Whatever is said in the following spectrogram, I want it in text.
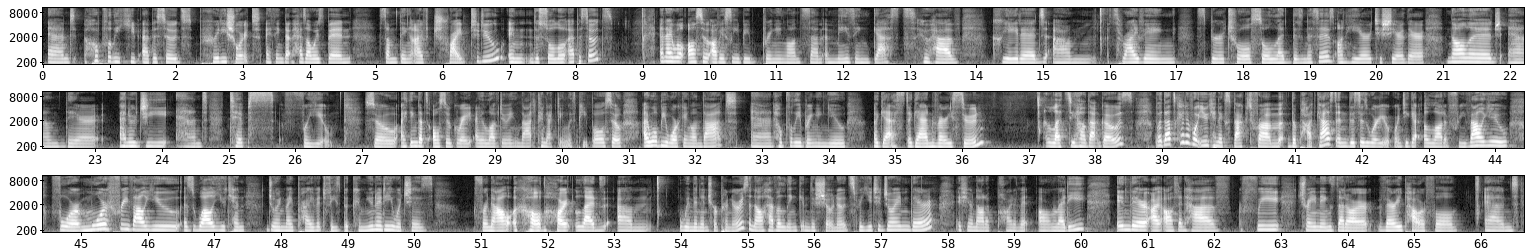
and hopefully keep episodes pretty short. I think that has always been something I've tried to do in the solo episodes. And I will also obviously be bringing on some amazing guests who have created um, thriving spiritual soul led businesses on here to share their knowledge and their energy and tips for you. So I think that's also great. I love doing that, connecting with people. So I will be working on that and hopefully bringing you a guest again very soon. Let's see how that goes. But that's kind of what you can expect from the podcast. And this is where you're going to get a lot of free value. For more free value as well, you can join my private Facebook community, which is for now called Heart Led um, Women Entrepreneurs. And I'll have a link in the show notes for you to join there if you're not a part of it already. In there, I often have free trainings that are very powerful and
